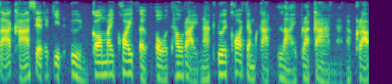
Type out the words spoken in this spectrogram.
สาขาเศรษฐกิจอื่นก็ไม่ค่อยเติบโตเท่าไหร่นักด้วยข้อจำกัดหลายประการนะครับ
